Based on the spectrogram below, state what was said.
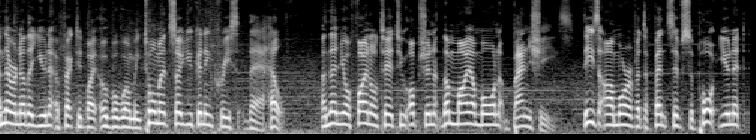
and they're another unit affected by Overwhelming Torment, so you can increase their health. And then your final Tier 2 option, the Myrmourn Banshees. These are more of a defensive support unit,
